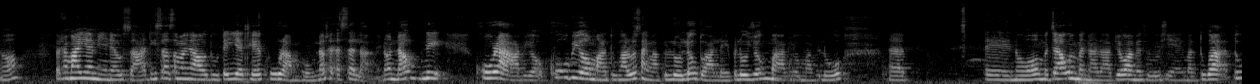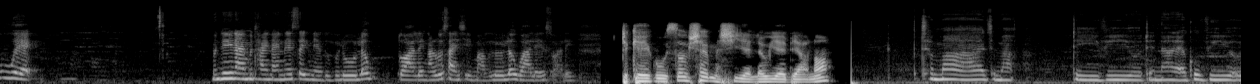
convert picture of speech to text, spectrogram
เนาะပထမရက်မြင်တဲ့ဥစ္စာဒီဆက်စမိုင်းတာကိုသူတရက်သေးခိုးတာမဟုတ်နောက်ထပ်အဆက်လာမယ်เนาะနောက်နေ့ခိုးတာပြီးတော့ခိုးပြီးတော့မှသူငါတို့ဆိုင်မှာဘယ်လိုလုပ်သွားလဲဘယ်လိုရုပ်မှာပြီးတော့မှဘယ်လိုအဲအဲနော်မကြောက်ဝင်မနာတာပြောရမယ်ဆိုလို့ရှိရင်ဒီမှာ तू ကသူ့ရဲ့မနေနိုင်မထိုင်နိုင်တဲ့စိတ်နဲ့သူဘယ်လိုလုပ်သွားလဲငါတို့ဆိုင်ရှိမှာဘယ်လိုလုပ်သွားလဲဆိုတာလေတကယ်ကိုစောက်ရှက်မရှိတဲ့လောက်ရပြเนาะပထမကကျွန်မ ဒီဗီဒီယိုတင်ထားတယ်အခုဗီဒီယို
